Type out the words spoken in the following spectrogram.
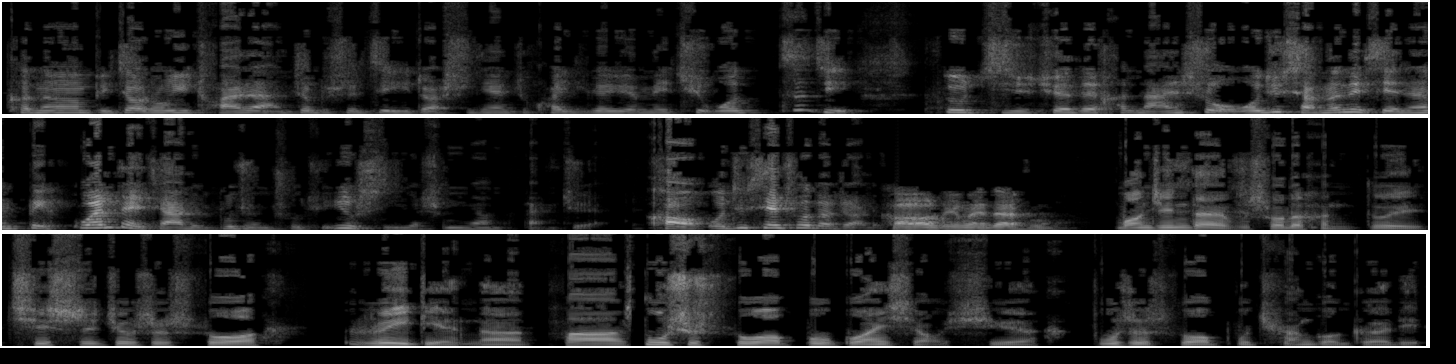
可能比较容易传染，这不是这一段时间就快一个月没去，我自己。都觉得很难受，我就想着那些人被关在家里不准出去，又是一个什么样的感觉？好，我就先说到这里。好，林伟大夫，王军大夫说的很对，其实就是说，瑞典呢，它不是说不关小学，不是说不全国隔离。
